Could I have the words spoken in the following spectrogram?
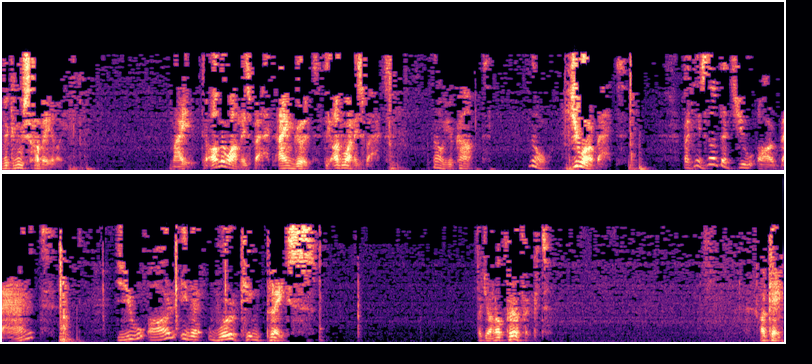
v'gnus chaveroi my the other one is bad. I'm good. The other one is bad. No, you can't. No, you are bad. But it's not that you are bad. You are in a working place. But you're not perfect. Okay,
